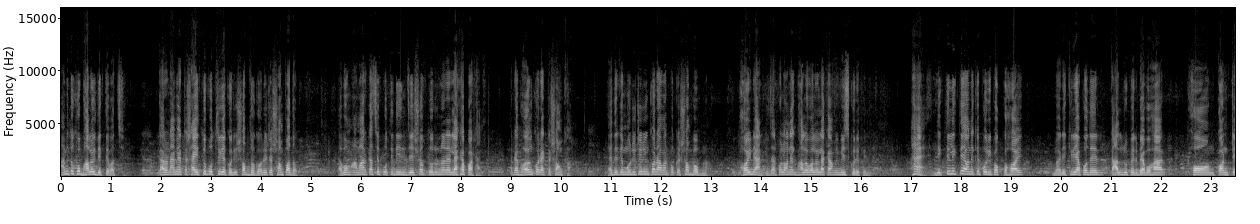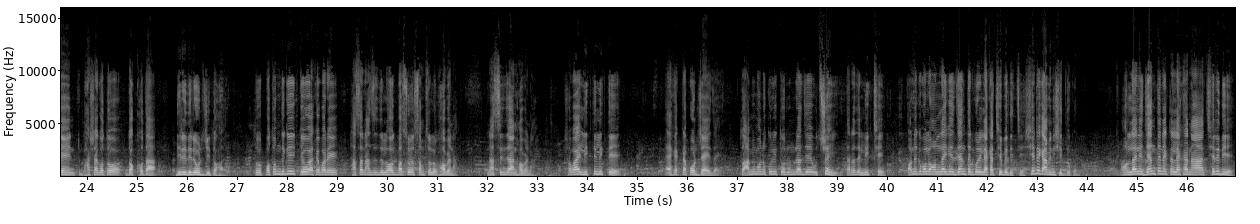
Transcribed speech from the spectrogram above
আমি তো খুব ভালোই দেখতে পাচ্ছি। কারণ আমি একটা সাহিত্য পত্রিকা করি, শব্দঘর, এটা সম্পাদক। এবং আমার কাছে প্রতিদিন যেসব তরুণরা লেখা পাঠায়, এটা ভয়ঙ্কর একটা সংখ্যা। এদেরকে মনিটরিং করা আমার পক্ষে সম্ভব না হয় না আর কি যার ফলে অনেক ভালো ভালো লেখা আমি মিস করে ফেলি। হ্যাঁ লিখতে লিখতে অনেকে পরিপক্ক হয় মানে ক্রিয়াপদের কালরূপের ব্যবহার ফর্ম কন্টেন্ট ভাষাগত দক্ষতা ধীরে ধীরে অর্জিত হয়। তো প্রথম দিকেই কেউ একেবারে হাসান আজিজুল হক বা সৈয়দ শামসুল হক হবে না, নাসরিন জাহান হবে না। সবাই লিখতে লিখতে এক একটা পর্যায়ে যায়। তো আমি মনে করি তরুণরা যে উৎসাহী, তারা যে লিখছে, অনেকে বলে অনলাইনে জ্যান ত্যান করে লেখা ছেপে দিচ্ছে, সেটাকে আমি নিষিদ্ধ করি। অনলাইনে জ্যান ত্যান একটা লেখা না ছেড়ে দিয়ে,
